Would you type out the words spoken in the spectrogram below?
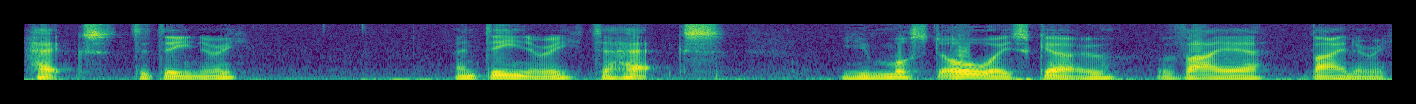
hex to denary and denary to hex you must always go via binary.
